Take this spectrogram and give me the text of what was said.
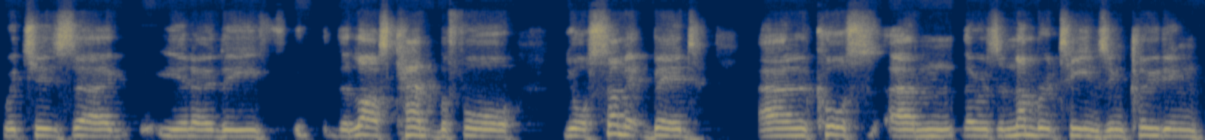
which is uh, you know the the last camp before your summit bid and of course um, there was a number of teams including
